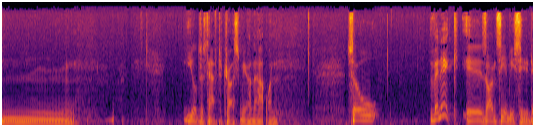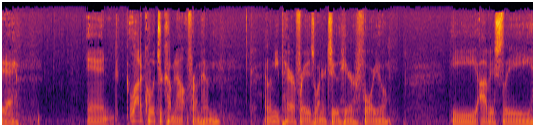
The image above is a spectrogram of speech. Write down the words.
Mm, you'll just have to trust me on that one. So Vinik is on CNBC today, and a lot of quotes are coming out from him. And let me paraphrase one or two here for you. He obviously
